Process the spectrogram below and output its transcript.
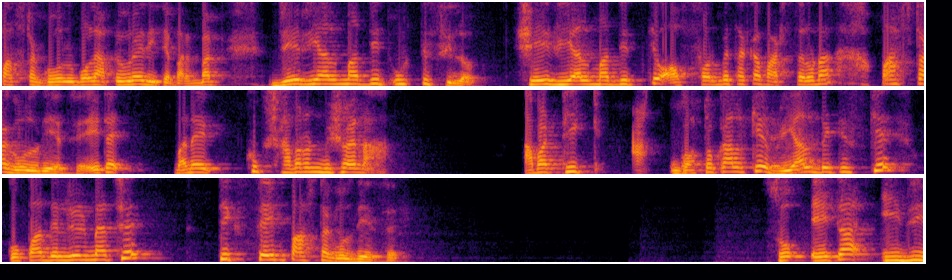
পাঁচটা গোল বলে আপনি উড়াই দিতে পারেন বাট যে রিয়াল মাদ্রিদ উঠতেছিল, সেই রিয়াল মাদ্রিদকে অফ ফর্মে থাকা বার্সেলোনা পাঁচটা গোল দিয়েছে। এটা মানে খুব সাধারণ বিষয় না। আবার ঠিক গতকালকে রিয়াল বেটিসকে কোপা দেলের ম্যাচে ঠিক সেম পাঁচটা গোল দিয়েছে। সো এটা ইজি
